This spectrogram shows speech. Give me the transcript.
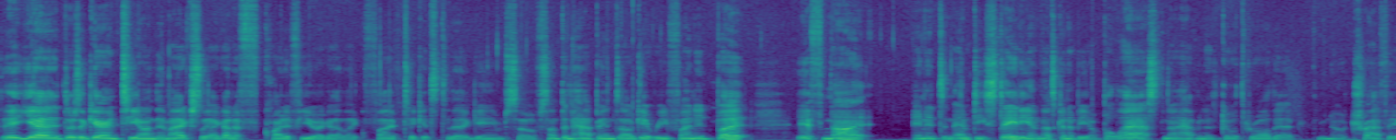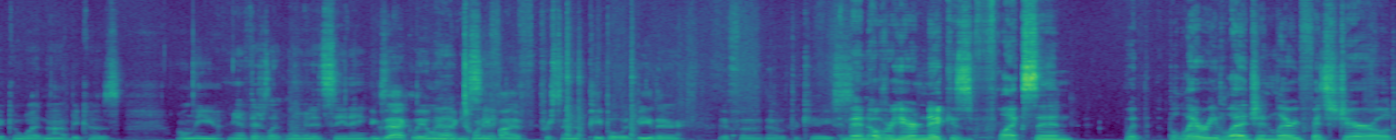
They, yeah, there's a guarantee on them. I actually I got a f- quite a few. I got like five tickets to that game. So if something happens, I'll get refunded. But if not, and it's an empty stadium, that's gonna be a blast. Not having to go through all that you know traffic and whatnot because only mean, if there's like limited seating. exactly only Yeah, like that'd be twenty sick. five percent of people would be there if uh, that was the case. And then over here, Nick is flexing with the Larry legend, Larry Fitzgerald,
